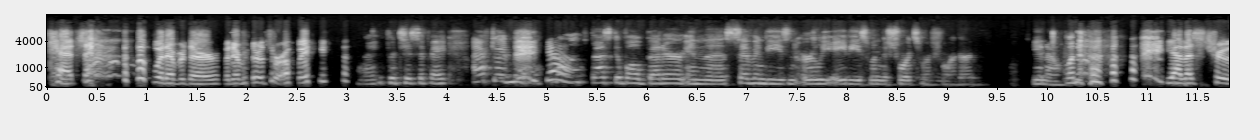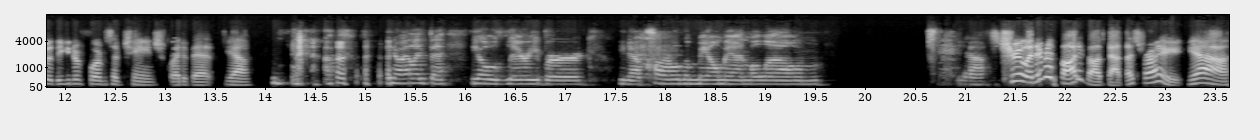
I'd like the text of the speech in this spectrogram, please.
catch whatever they're whatever they're throwing. Right, participate. I have to admit, yeah. I liked basketball better in the 70s and early 80s when the shorts were shorter. You know. yeah, that's true. The uniforms have changed quite a bit. Yeah. yeah. You know, I like the the old Larry Bird. You know, Karl the Mailman Malone. Yeah. It's true. I never thought about that. That's right. Yeah.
